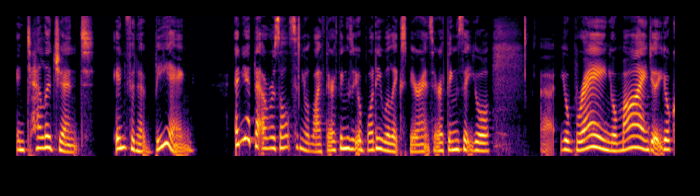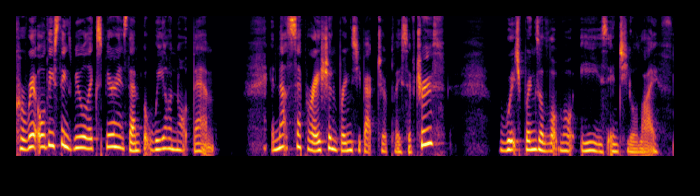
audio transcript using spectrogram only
intelligent, infinite being. And yet there are results in your life. There are things that your body will experience. There are things that your uh, your brain, your mind, your career, all these things, we will experience them, but we are not them. And that separation brings you back to a place of truth, which brings a lot more ease into your life.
